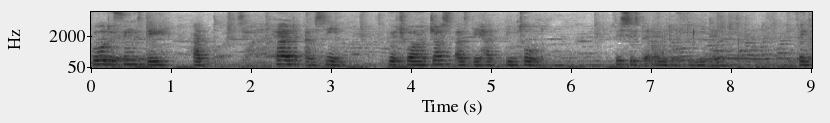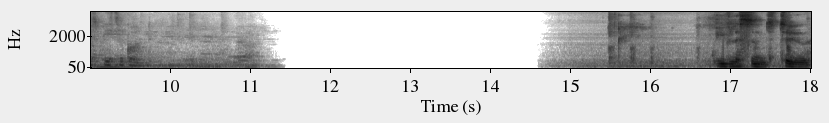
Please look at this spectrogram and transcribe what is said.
for all the things they had heard and seen, which were just as they had been told. This is the end of the reading. Thanks be to God. We've listened to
